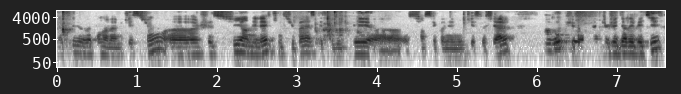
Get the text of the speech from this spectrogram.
Merci de répondre à même question. Euh, je suis un élève qui ne suit pas la spécialité sciences économiques et sociales, ah donc je vais dire des bêtises.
